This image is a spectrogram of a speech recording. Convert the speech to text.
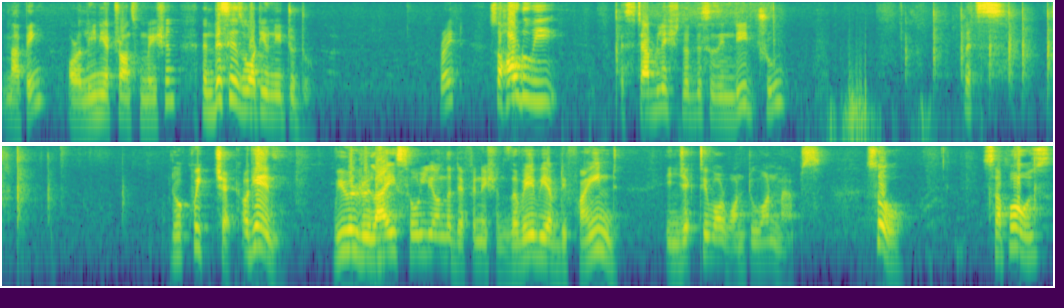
mapping or a linear transformation, then this is what you need to do, right? So how do we establish that this is indeed true? Let's do a quick check. Again, we will rely solely on the definitions, the way we have defined injective or one-to-one -one maps. So, suppose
